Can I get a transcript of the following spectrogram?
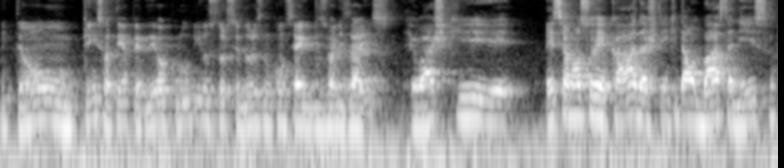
Então, quem só tem a perder é o clube e os torcedores não conseguem visualizar isso. Eu acho que esse é o nosso recado, acho que tem que dar um basta nisso.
